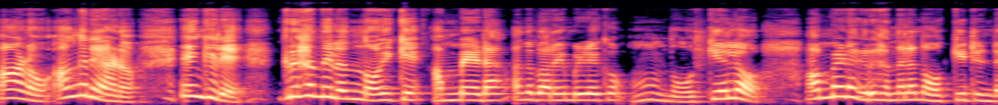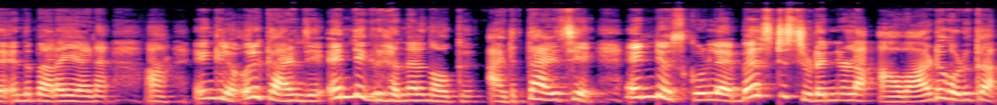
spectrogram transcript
ആണോ? അങ്ങനെയാണോ? എങ്കിലേ ഗൃഹനില ഒന്ന് നോക്കിക്കേ അമ്മയുടെ എന്ന് പറയുമ്പോഴേക്കും "ഉം, നോക്കിയല്ലോ? അമ്മയുടെ ഗൃഹനില നോക്കിയിട്ടുണ്ട് എന്ന് പറയുകയാണ് ആ എങ്കിലും ഒരു കാര്യം ചെയ്യും. എന്റെ ഗൃഹനില നോക്ക്. അടുത്ത ആഴ്ചയെ എന്റെ സ്കൂളിലെ ബെസ്റ്റ് സ്റ്റുഡന്റിനുള്ള അവാർഡ് കൊടുക്കുക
